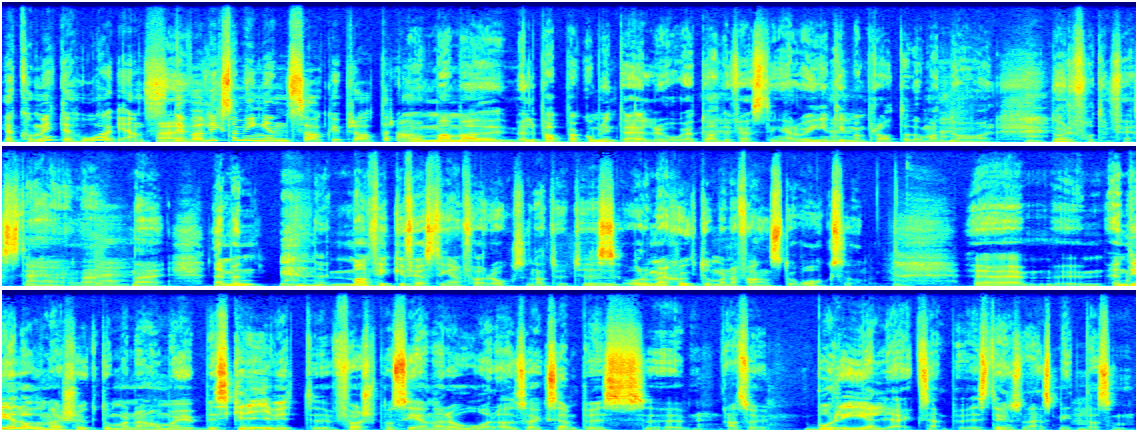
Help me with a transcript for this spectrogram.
Jag kommer inte ihåg ens. Nej. Det var liksom ingen sak vi pratade om. Och mamma eller pappa kommer inte heller ihåg att du hade fästingar. Det var ingenting man pratade om att nu har, nu har du fått en fästing. Nej, nej. nej. men man fick ju fästingar förr också naturligtvis. Mm. Och de här sjukdomarna fanns då också. Eh, en del av de här sjukdomarna har man ju beskrivit först på senare år. Alltså exempelvis eh, alltså borrelia exempelvis. Det är en sån här smitta som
